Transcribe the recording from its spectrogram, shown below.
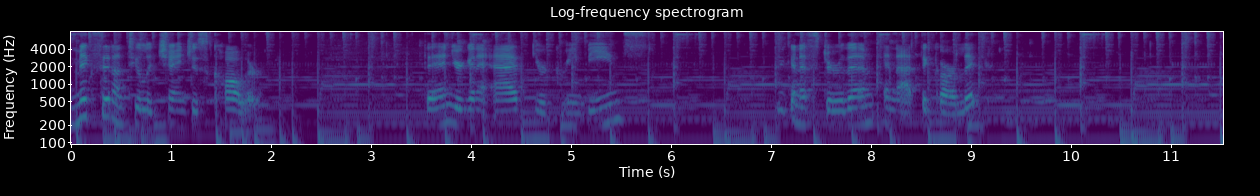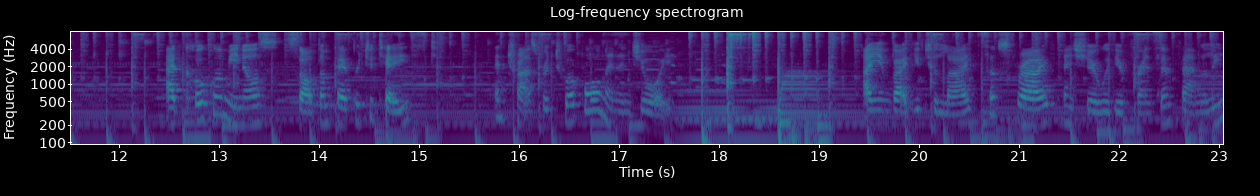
Mix it until it changes color. Then you're gonna add your green beans. You're gonna stir them and add the garlic. Add cocoa aminos, salt and pepper to taste, and transfer to a bowl and enjoy. I invite you to like, subscribe, and share with your friends and family.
